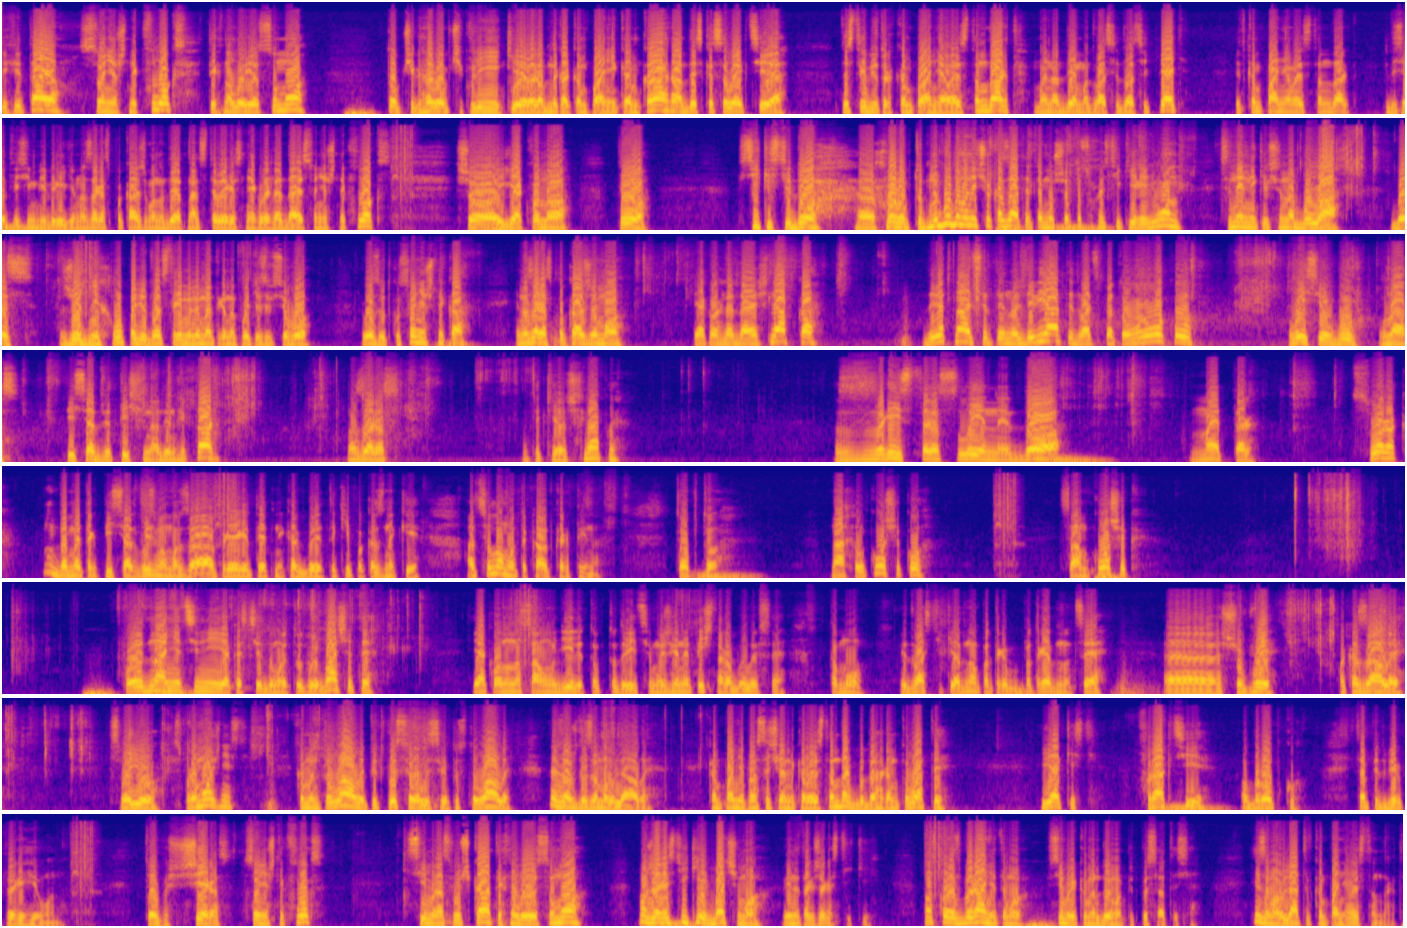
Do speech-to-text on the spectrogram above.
Всіх вітаю! Соняшник Флокс, технологія Сумо, топчик-горобчик в лінійці виробника компанії КМК Агро, одеська селекція, дистриб'ютор компанії АВС Стандарт. У мене демо 2025 від компанії АВС Стандарт, 58 гібридів. На зараз покажемо на 19 вересня, як виглядає соняшник Флокс, що як воно по стійкості до е, хвороб тут не будемо нічого казати, тому що посухостійкий регіон, Синельниківщина була без жодних опадів, 23 мм на протязі всього розвитку соняшника. І на зараз покажемо, як виглядає шляпка. 19.09.25 року. Висів був у нас 52 тисячі на 1 гектар. На зараз такі от шляпи. Зріст рослини до метр 40, ну, до метр 50 візьмемо за пріоритетні би, такі показники. А в цілому така от картина. Тобто нахил кошику, сам кошик. Поєднання ціні якості, думаю, тут ви бачите. Як воно на самому ділі. Тобто, дивіться, ми ж генетично робили все. Тому від вас тільки одно потрібно це, е, щоб ви показали свою спроможність, коментували, підписувались, репостували, і завжди замовляли. Компанія постачальника «ВС стандарт буде гарантувати якість фракції, обробку та підбір по регіону. Тобто, ще раз, соняшник флокс, 7 раз вручка, технологія сумо. Ну, жаростійкий, як бачимо, він і так жаростійкий. Ну, скоро збирання, тому всім рекомендуємо підписатися і замовляти в компанії «Весь стандарт.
